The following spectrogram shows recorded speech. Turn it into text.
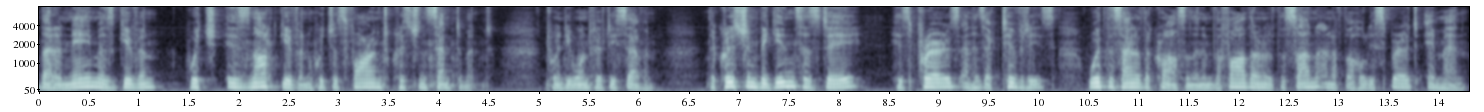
that a name is given which is not given, which is foreign to Christian sentiment. 2157. The Christian begins his day, his prayers, and his activities with the sign of the cross in the name of the Father, and of the Son, and of the Holy Spirit. Amen.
